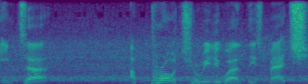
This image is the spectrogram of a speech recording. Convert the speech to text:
Inter approach really well this match.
